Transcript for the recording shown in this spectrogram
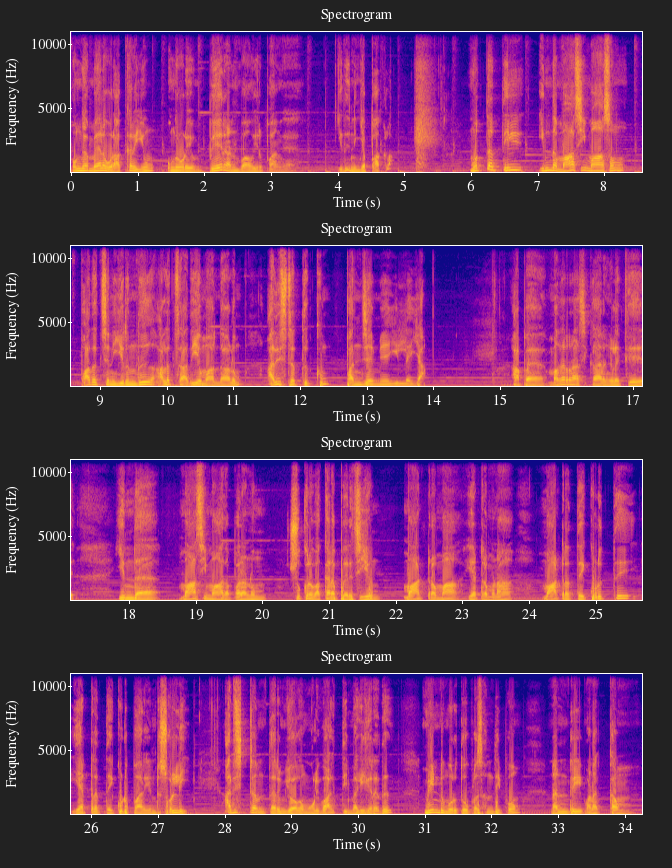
உங்கள் மேலே ஒரு அக்கறையும் உங்களுடைய பேர் அன்பாகவும் இருப்பாங்க. இது நீங்கள் பார்க்கலாம். மொத்தத்தில் இந்த மாசி மாதம் பாதச்சனி இருந்து அலைச்சல் அதிகமாக இருந்தாலும் அதிர்ஷ்டத்துக்கும் பஞ்சமே இல்லையா? அப்போ மகர ராசிக்காரங்களுக்கு இந்த மாசி மாத பலனும் சுக்கர வக்கர பயிற்சியும் மாற்றமா ஏற்றம்னா? மாற்றத்தை கொடுத்து ஏற்றத்தை கொடுப்பார் என்று சொல்லி அதிர்ஷ்டம் தரும் யோகம் உங்களை வாழ்த்தி மகிழ்கிறது. மீண்டும் ஒரு தொகுப்பில் சந்திப்போம். நன்றி வணக்கம்.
